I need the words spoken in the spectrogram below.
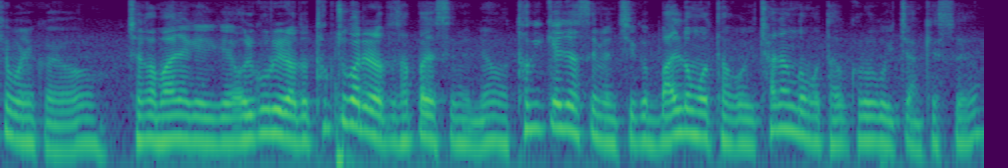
생각해 보니까요. 제가 만약에 이게 얼굴이라도 턱주갈이라도 자빠졌으면요. 턱이 깨졌으면 지금 말도 못하고 찬양도 못하고 그러고 있지 않겠어요?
